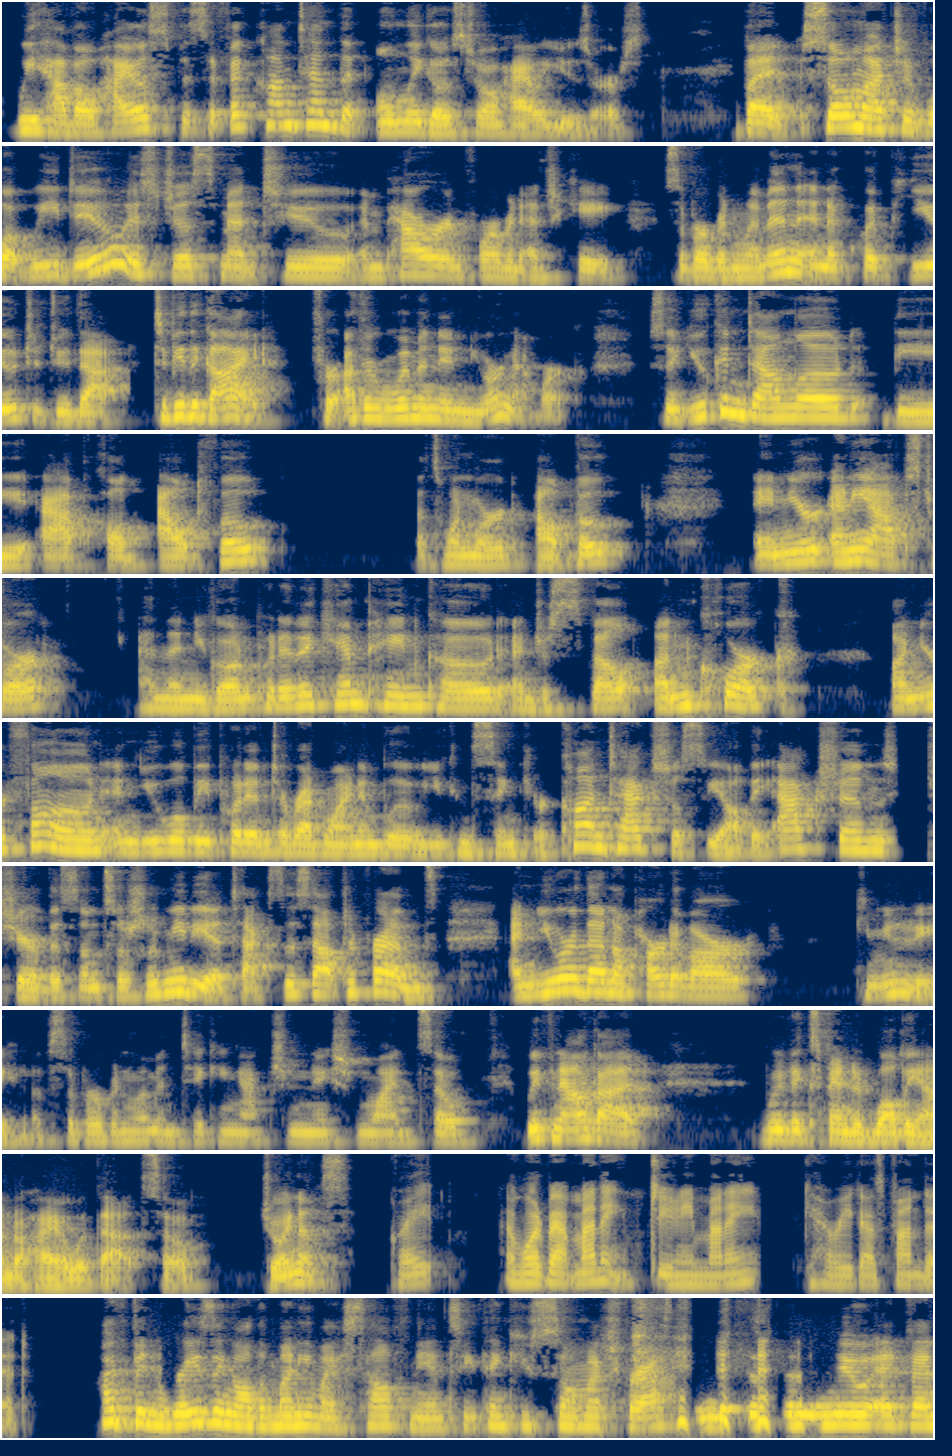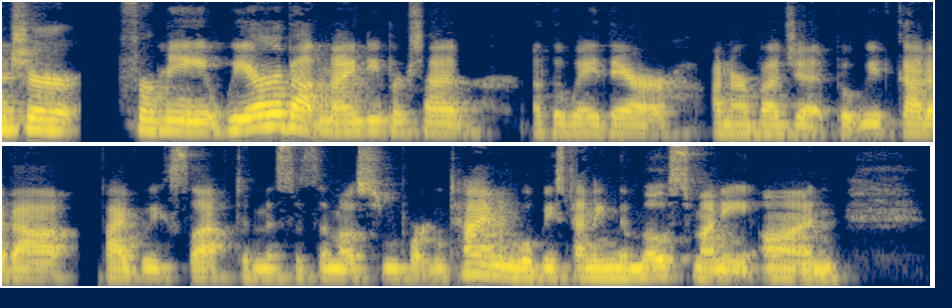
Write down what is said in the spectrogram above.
We have Ohio specific content that only goes to Ohio users. But so much of what we do is just meant to empower, inform, and educate suburban women and equip you to do that, to be the guide for other women in your network. So you can download the app called Outvote. That's one word, Outvote, in your any app store. And then you go and put in a campaign code and just spell uncork on your phone and you will be put into red wine and blue. You can sync your contacts, you'll see all the actions, share this on social media, text this out to friends. And you are then a part of our community of suburban women taking action nationwide. So we've now got, we've expanded well beyond Ohio with that. So join us. Great. And what about money? Do you need money? How are you guys funded? I've been raising all the money myself, Nancy. Thank you so much for asking. this has been a new adventure for me. We are about 90% of the way there on our budget, but we've got about five weeks left, and this is the most important time. And we'll be spending the most money on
